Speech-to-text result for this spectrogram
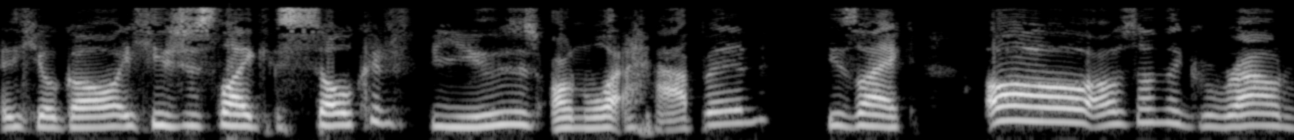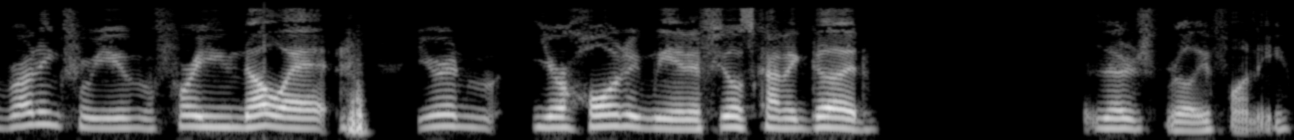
and he'll go, he's just like so confused on what happened. He's like, "Oh, I was on the ground running from you. Before you know it, you're in, you're holding me, and it feels kind of good." And they're just really funny.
